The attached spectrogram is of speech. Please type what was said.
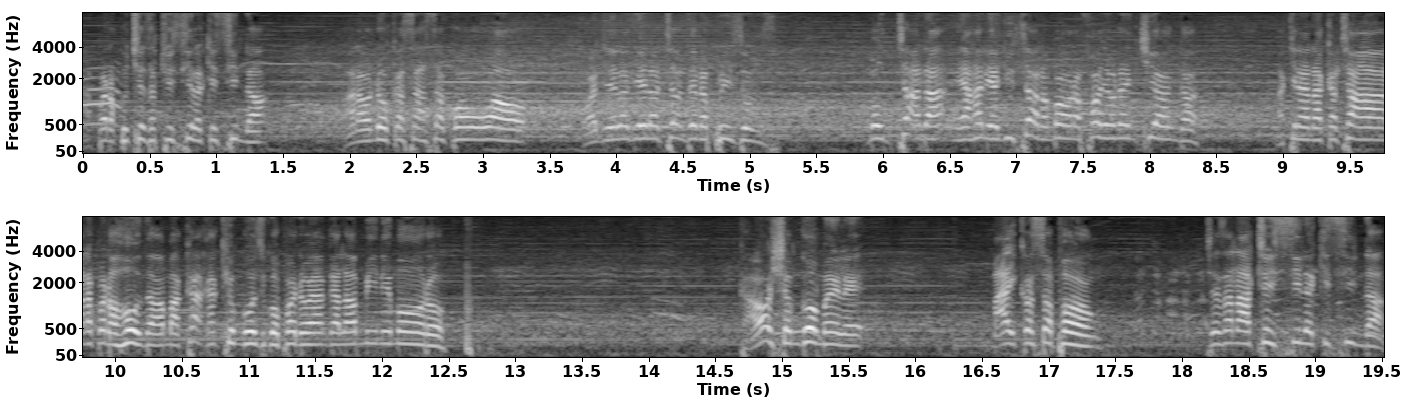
hapana kucheza Twisila Kisinda, anaondoka sasa kwa wao wajelajela Tanzania Prisons. Muktada ya hali ya juu sana ambao wanafanya wananchi Yanga, lakini anakataa, anakwenda hodha makaka kiongozi kwa upande wa Yanga Lamine Moro kaosha ngoma ile. Michael Sapong cheza na Tisile Kisinda.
